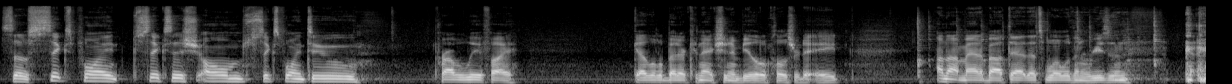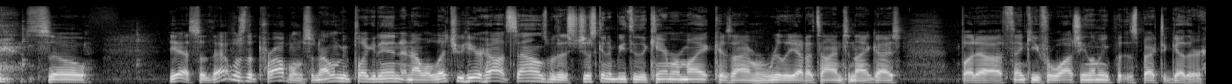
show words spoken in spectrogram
So 6.6-ish ohms, 6.2, probably if I got a little better connection it'd be a little closer to 8. I'm not mad about that. That's well within reason. so, yeah, so that was the problem. So now let me plug it in and I will let you hear how it sounds, but it's just going to be through the camera mic because I'm really out of time tonight, guys. But uh, thank you for watching. Let me put this back together.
